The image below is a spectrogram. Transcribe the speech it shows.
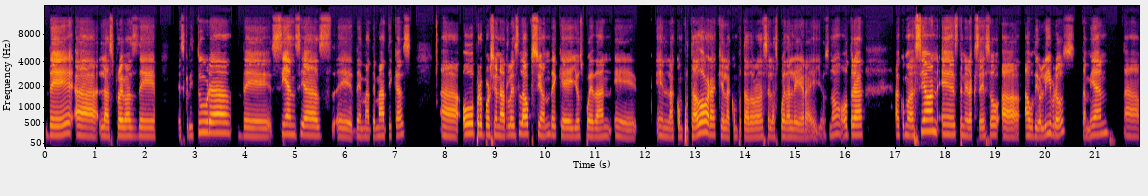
de ah, las pruebas de escritura, de ciencias, eh, de matemáticas, ah, o proporcionarles la opción de que ellos puedan eh, en la computadora, que la computadora se las pueda leer a ellos, ¿no? Otra acomodación es tener acceso a audiolibros también. ah,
